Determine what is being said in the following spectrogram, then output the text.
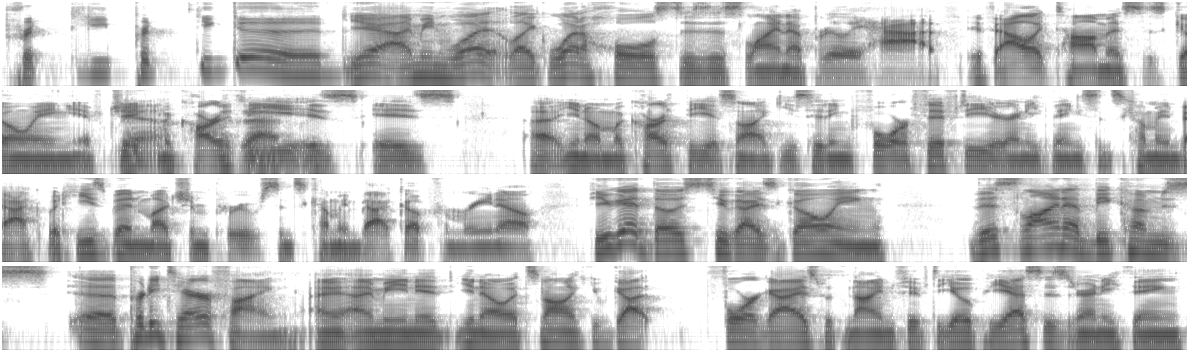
pretty, pretty good. Yeah, I mean, what like what holes does this lineup really have? If Alek Thomas is going, if Jake Yeah, McCarthy exactly. is is uh, you know McCarthy, it's not like he's hitting 450 or anything since coming back, but he's been much improved since coming back up from Reno. If you get those two guys going, this lineup becomes uh, pretty terrifying. I, I mean, it you know it's not like you've got four guys with 950 OPSs or anything,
